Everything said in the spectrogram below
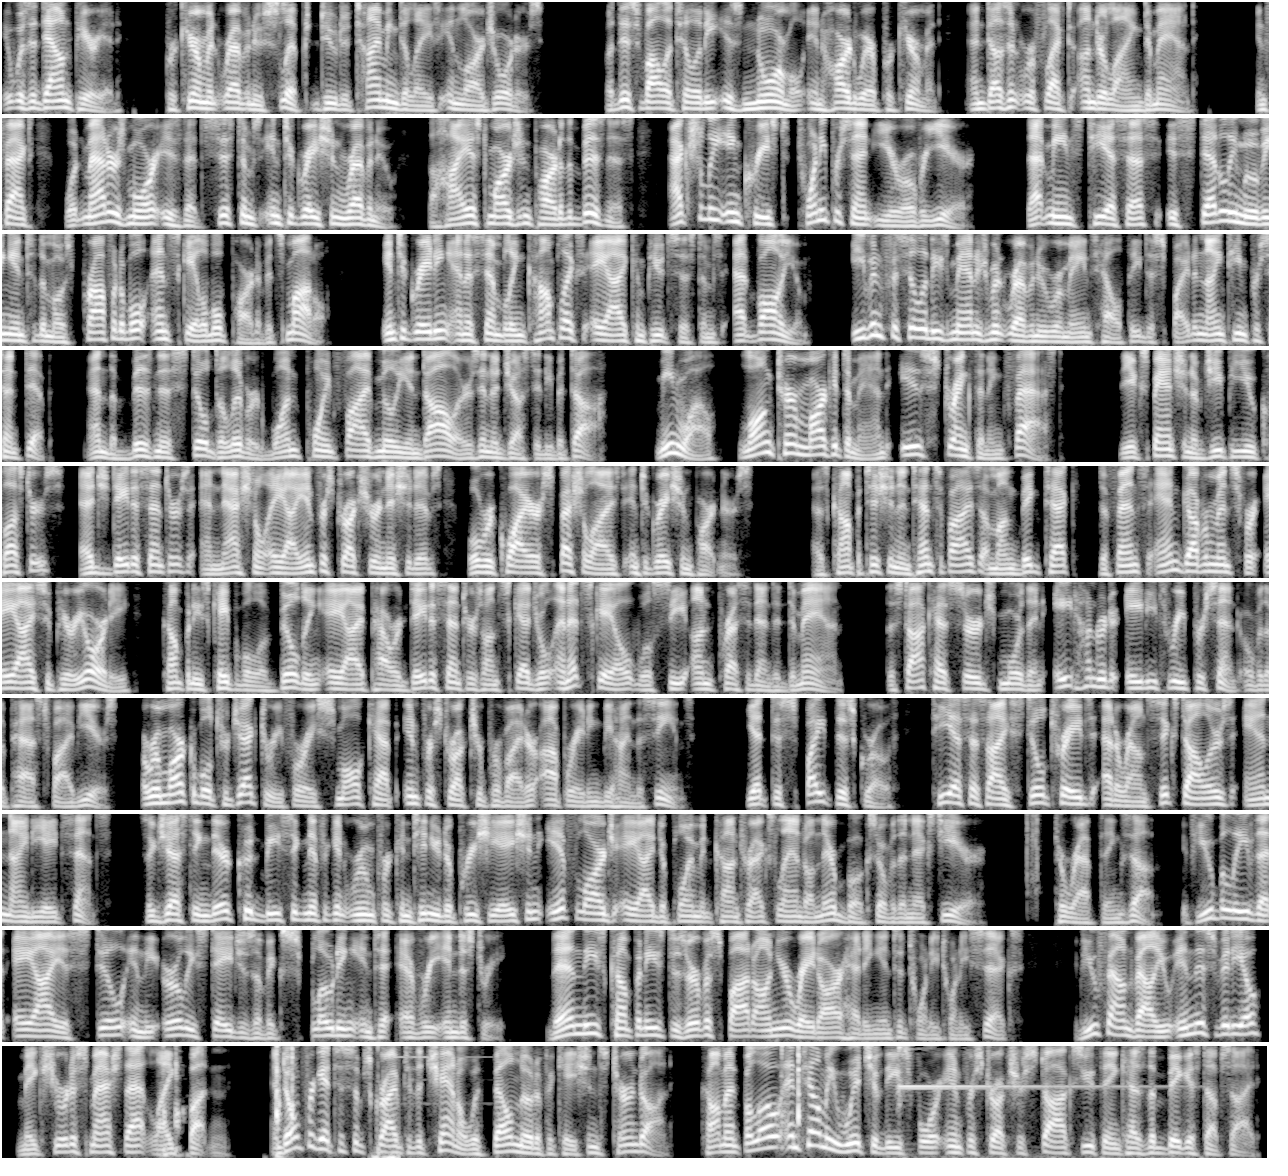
It was a down period. Procurement revenue slipped due to timing delays in large orders. But this volatility is normal in hardware procurement and doesn't reflect underlying demand. In fact, what matters more is that systems integration revenue, the highest margin part of the business, actually increased 20% year over year. That means TSS is steadily moving into the most profitable and scalable part of its model, integrating and assembling complex AI compute systems at volume. Even facilities management revenue remains healthy despite a 19% dip, and the business still delivered $1.5 million in adjusted EBITDA. Meanwhile, long-term market demand is strengthening fast. The expansion of GPU clusters, edge data centers, and national AI infrastructure initiatives will require specialized integration partners. As competition intensifies among big tech, defense, and governments for AI superiority, companies capable of building AI-powered data centers on schedule and at scale will see unprecedented demand. The stock has surged more than 883% over the past five years, a remarkable trajectory for a small-cap infrastructure provider operating behind the scenes. Yet despite this growth, TSSI still trades at around $6.98, suggesting there could be significant room for continued appreciation if large AI deployment contracts land on their books over the next year. To wrap things up, if you believe that AI is still in the early stages of exploding into every industry, then these companies deserve a spot on your radar heading into 2026. If you found value in this video, make sure to smash that like button. And don't forget to subscribe to the channel with bell notifications turned on. Comment below and tell me which of these four infrastructure stocks you think has the biggest upside.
